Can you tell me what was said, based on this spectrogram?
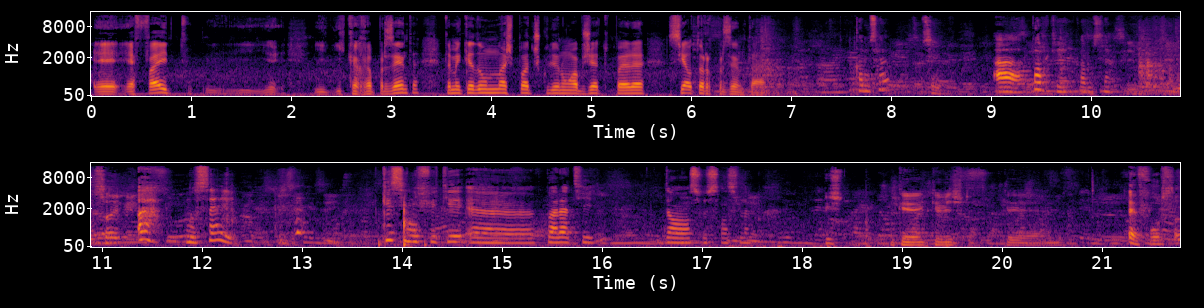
é, é feito e, e, e, que representa, também cada um de nós pode escolher um objeto para se autorrepresentar. Como ça Sim. Ah, por quê? Como ça Não sei. Ah, não sei. O que significa uh, para ti dans ce sens-là Que, que visto? Que... É força.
